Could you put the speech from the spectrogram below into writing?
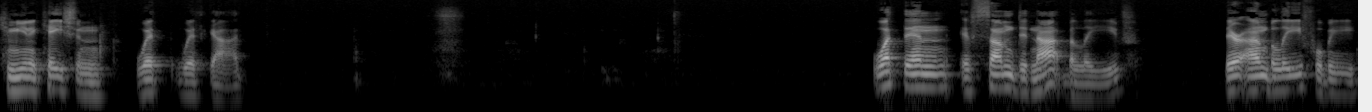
communication with, with God. What then if some did not believe? Their unbelief will be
